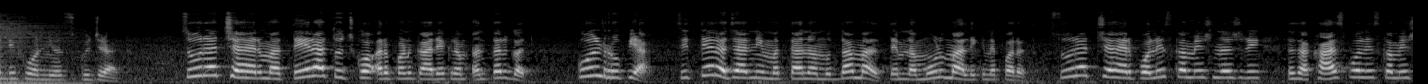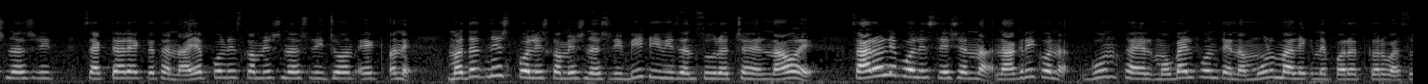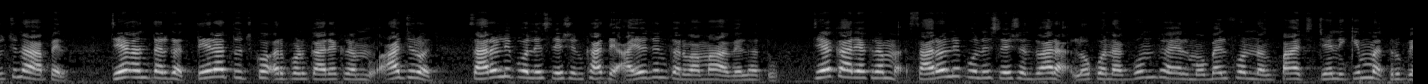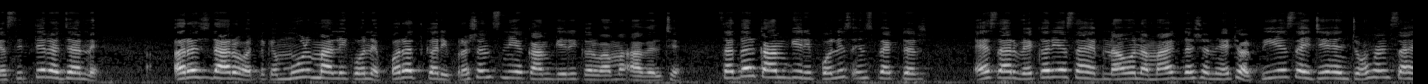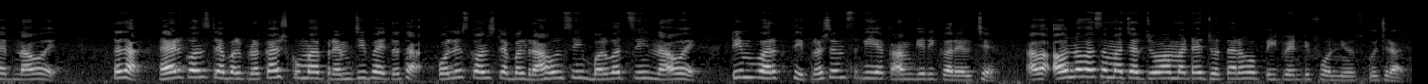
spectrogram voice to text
Twenty four news Gujarat. Surat શહેરમાં તેરા તુજકો અર્પણ કાર્યક્રમ અંતર્ગત કુલ રૂપિયા સિત્તેર હજારની મત્તાના મુદ્દામાલ તેમના મૂળ માલિકને પરત. સુરત શહેર પોલીસ કમિશનર શ્રી તથા ખાસ પોલીસ કમિશનર શ્રી સેક્ટર એક તથા નાયબ પોલીસ કમિશનર શ્રી ઝોન એક અને મદદનીશ police commissioner Shri B division Surat શહેરનાઓએ Saroli police સ્ટેશનના નાગરિકોના ગુમ થયેલ મોબાઈલ ફોન તેના મૂળ માલિકને પરત કરવા સૂચના આપેલ જે અંતર્ગત તેરા તુજકો અર્પણ કાર્યક્રમનું આજ રોજ સારોલી પોલીસ સ્ટેશન ખાતે આયોજન કરવામાં આવેલ હતું. જે કાર્યક્રમમાં સારોલી પોલીસ સ્ટેશન દ્વારા લોકોના ગુમ થયેલ મોબાઈલ ફોન નંગ પાંચ જેની કિંમત રૂપિયા સિત્તેર હજારને અરજદારો એટલે કે મૂળ માલિકોને પરત કરી પ્રશંસનીય કામગીરી કરવામાં આવેલ છે. સદર કામગીરી police inspector S R Vekariya સાહેબ નાઓના માર્ગદર્શન હેઠળ પીએસઆઈ જે એન ચૌહાણ સાહેબ નાઓએ તથા હેડ કોન્સ્ટેબલ પ્રકાશકુમાર પ્રેમજીભાઈ તથા પોલીસ કોન્સ્ટેબલ રાહુલસિંહ બળવતસિંહ નાઓએ ટીમ વર્કથી પ્રશંસનીય કામગીરી કરેલ છે. આવા અવનવા સમાચાર જોવા માટે જોતા રહો P twenty four news Gujarat.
